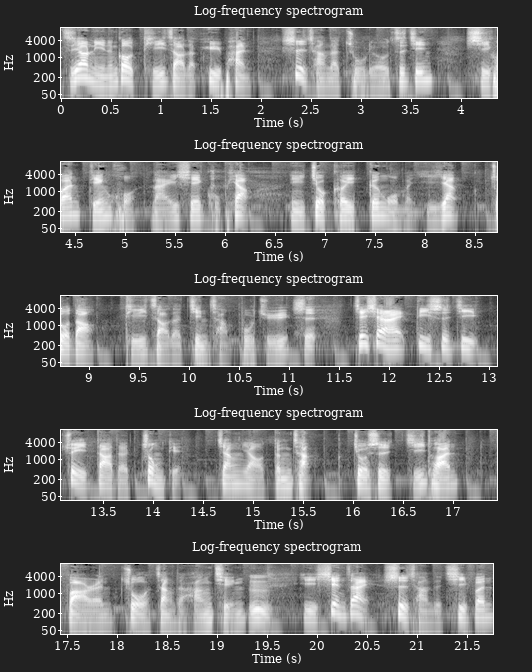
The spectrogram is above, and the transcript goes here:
只要你能够提早的预判市场的主流资金喜欢点火哪一些股票，你就可以跟我们一样做到提早的进场布局。是，接下来第四季最大的重点将要登场，就是集团法人做账的行情。嗯，以现在市场的气氛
